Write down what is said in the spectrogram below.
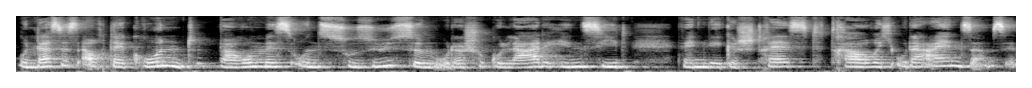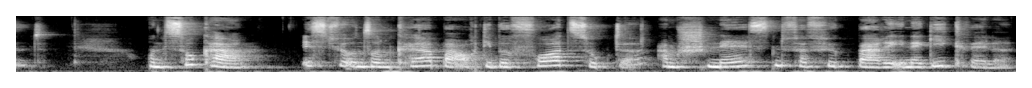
Und das ist auch der Grund, warum es uns zu Süßem oder Schokolade hinzieht, wenn wir gestresst, traurig oder einsam sind. Und Zucker ist für unseren Körper auch die bevorzugte, am schnellsten verfügbare Energiequelle.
